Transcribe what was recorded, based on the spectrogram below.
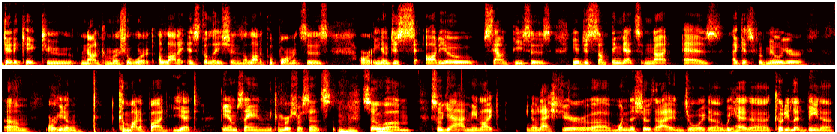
dedicate to non commercial work. A lot of installations, a lot of performances, or, you know, just audio sound pieces, you know, just something that's not as, I guess, familiar um, or, you know, commodified yet. You know what I'm saying in the commercial sense. So, um, so yeah, I mean, like you know, last year uh, one of the shows that I enjoyed, uh, we had uh, Cody Ledvina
